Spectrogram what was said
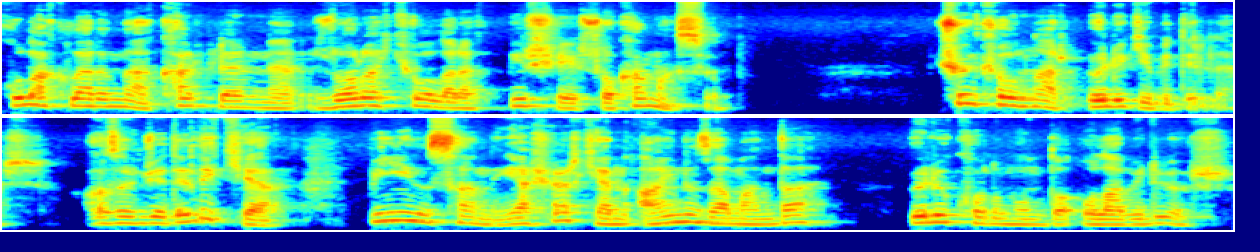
Kulaklarına, kalplerine zoraki olarak bir şey sokamazsın. Çünkü onlar ölü gibidirler. Az önce dedik ya, bir insan yaşarken aynı zamanda ölü konumunda olabiliyor.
